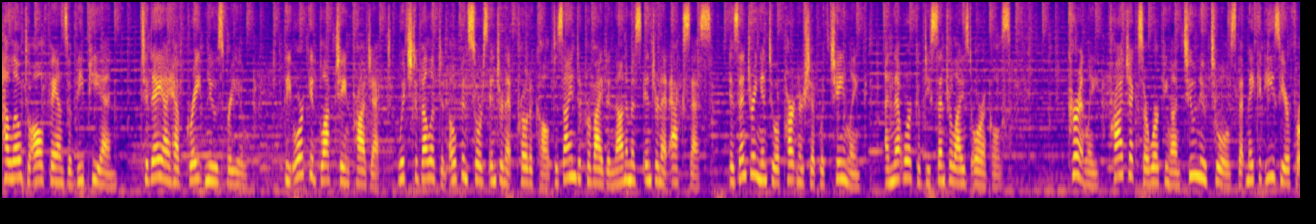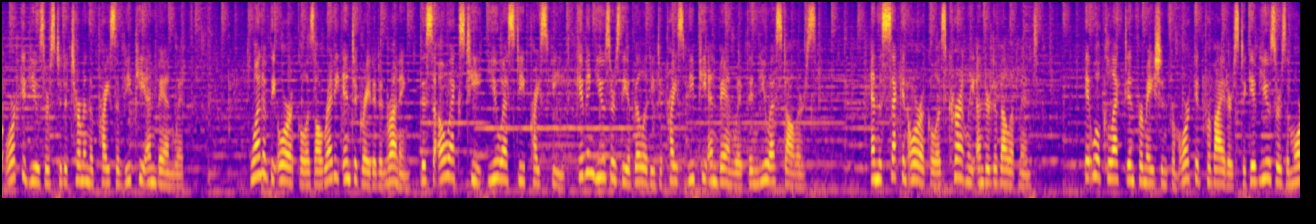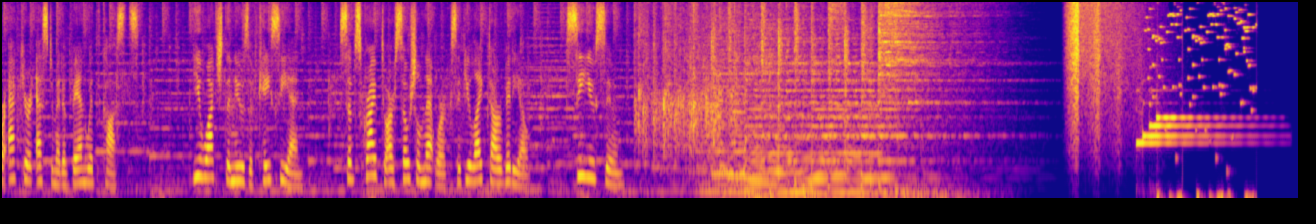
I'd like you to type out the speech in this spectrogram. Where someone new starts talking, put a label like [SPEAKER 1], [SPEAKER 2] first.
[SPEAKER 1] Hello to all fans of VPN. Today I have great news for you. The Orchid Blockchain project, which developed an open-source internet protocol designed to provide anonymous internet access, is entering into a partnership with Chainlink, a network of decentralized oracles. Currently, projects are working on two new tools that make it easier for Orchid users to determine the price of VPN bandwidth. One of the Oracle is already integrated and running, this OXT USD price feed, giving users the ability to price VPN bandwidth in US dollars. And the second Oracle is currently under development. It will collect information from Orchid providers to give users a more accurate estimate of bandwidth costs. You watched the news of KCN. Subscribe to our social networks if you liked our video. See you soon.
